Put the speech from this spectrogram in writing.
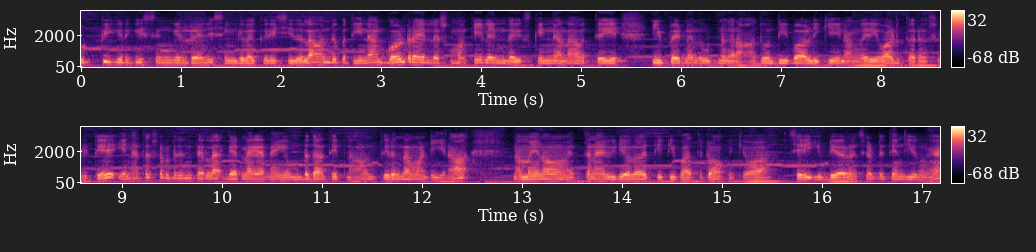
உட்பீக்கருக்கு சிங்கிள் ரேஞ்சு சிங்கிள் அக்யூரேசி இதெல்லாம் வந்து பார்த்தீங்கன்னா கோல்ட் ரயிலில் சும்மா கீழே இந்த ஸ்கின் எல்லாம் வந்து இப்போ எடுத்து விட்டுனுக்குறான் அதுவும் தீபாவளிக்கு நாங்கள் ரிவார்டு தரோம்னு சொல்லிட்டு என்னத்த சொல்கிறதுன்னு தெரியல கர்ணகாரன் எம்பிட்டு தான் திட்டினாலும் திருந்த மாட்டேங்கிறான் நம்ம ஏன்னா எத்தனை வீடியோவில் திட்டி பார்த்துட்டோம் ஓகேவா சரி இப்படி வரும்னு சொல்லிட்டு தெரிஞ்சுக்கோங்க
